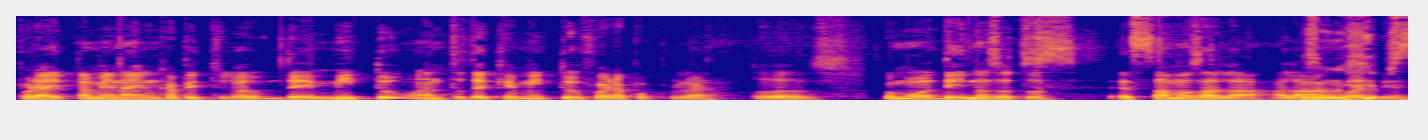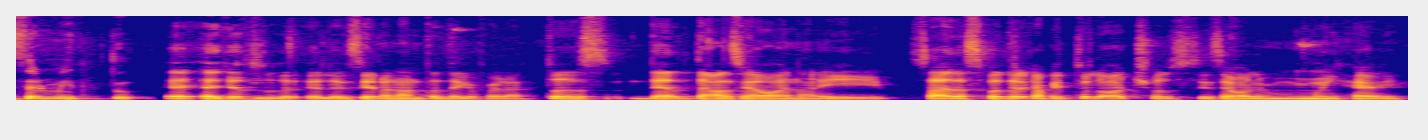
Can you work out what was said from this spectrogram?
Por ahí también hay un capítulo de Me Too, antes de que Me Too fuera popular. Todos, como di, nosotros estamos a la, a la es un hipster Me Too. E, ellos lo, hicieron antes de que fuera. Entonces, de, demasiado bueno. Y, o sea, después del capítulo 8 sí se vuelve muy heavy,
